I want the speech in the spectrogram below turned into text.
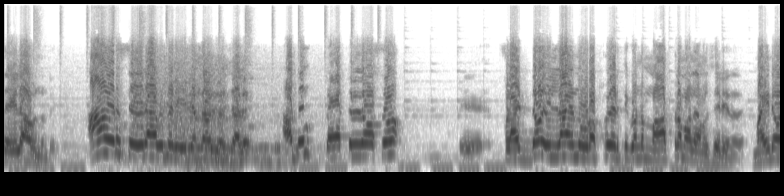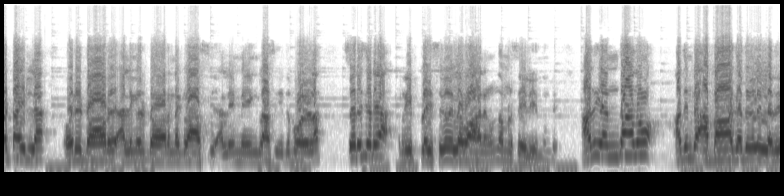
സെയിൽ ആവുന്നുണ്ട്. ആ ഒരു സെയിൽ ആകുന്ന രീതി എന്താണെന്ന് ചോദിച്ചാൽ അതും ടോട്ടൽ ലോസോ ഫ്ലഡോ ഇല്ല എന്ന് ഉറപ്പ് വരുത്തിക്കൊണ്ട് മാത്രമാണ് നമ്മൾ സെയിൽ ചെയ്യുന്നത്. മൈനോട്ടായിട്ടില്ല ഒരു ഡോറ് അല്ലെങ്കിൽ ഒരു ഡോറിന്റെ ഗ്ലാസ് അല്ലെങ്കിൽ മെയിൻ ഗ്ലാസ് ഇതുപോലുള്ള ചെറിയ ചെറിയ റീപ്ലേസുകളുള്ള വാഹനങ്ങൾ നമ്മൾ സെയിൽ ചെയ്യുന്നുണ്ട്. അത് എന്താണോ അതിന്റെ അപാകതകൾ ഉള്ളത്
